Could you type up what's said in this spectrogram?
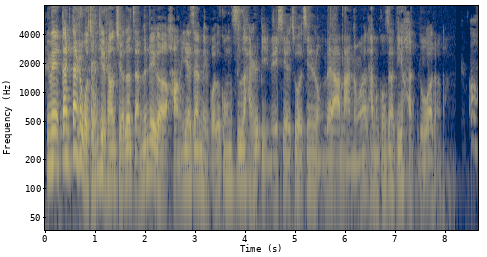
因为但但是我总体上觉得咱们这个行业在美国的工资还是比那些做金融的呀、码农啊，他们工资要低很多的。哦，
